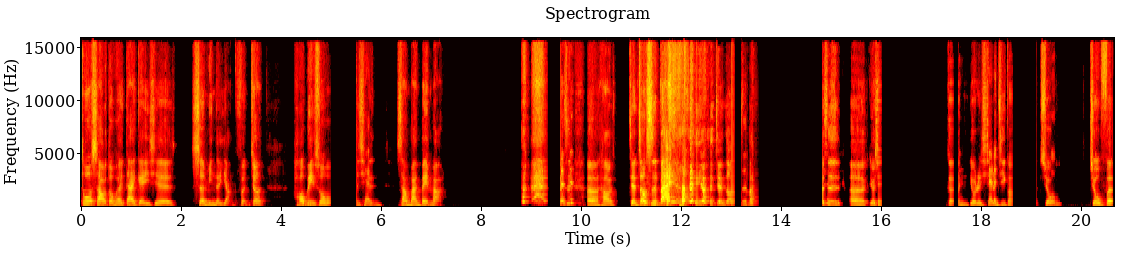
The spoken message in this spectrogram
多少都会带给一些生命的养分。就好比说，之前上班被骂，但是呃，好，减重失败，有的减重失败，但是呃，有些跟有人一些人际关纠纠纷，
